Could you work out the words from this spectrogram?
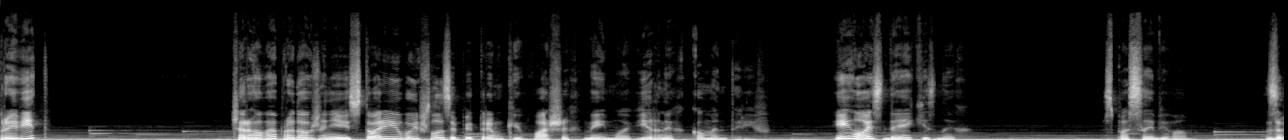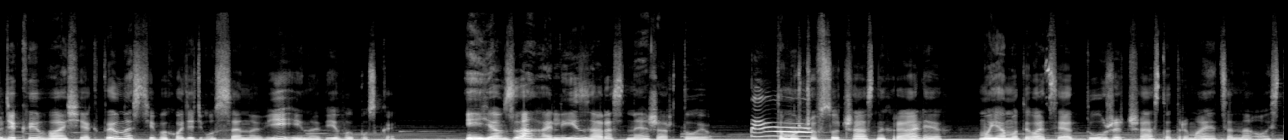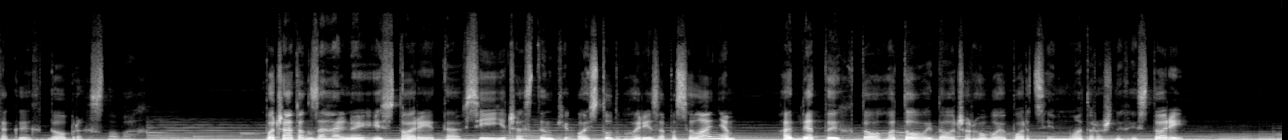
Привіт! Чергове продовження історії вийшло за підтримки ваших неймовірних коментарів. І ось деякі з них. Спасибі вам. Завдяки вашій активності виходять усе нові і нові випуски. І я взагалі зараз не жартую, тому що в сучасних реаліях моя мотивація дуже часто тримається на ось таких добрих словах. Початок загальної історії та всі її частинки ось тут вгорі за посиланням. А для тих, хто готовий до чергової порції моторошних історій,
